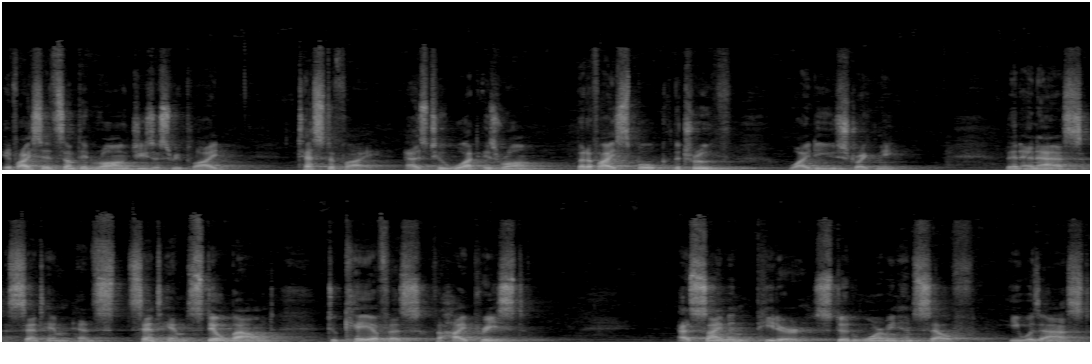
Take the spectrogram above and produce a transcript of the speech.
If I said something wrong, Jesus replied, testify as to what is wrong. But if I spoke the truth, why do you strike me? Then Annas sent him and sent him, still bound, to Caiaphas the high priest. As Simon Peter stood warming himself, he was asked,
